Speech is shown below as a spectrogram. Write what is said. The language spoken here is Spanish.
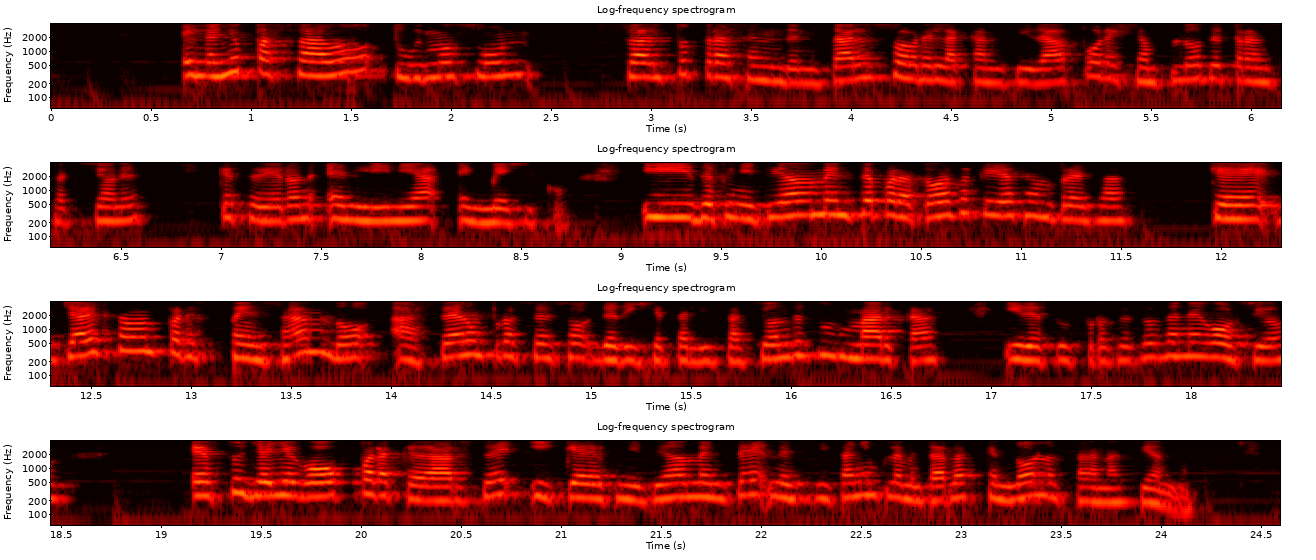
El año pasado tuvimos un salto trascendental sobre la cantidad, por ejemplo, de transacciones que se dieron en línea en México. Y definitivamente para todas aquellas empresas que ya estaban pensando hacer un proceso de digitalización de sus marcas y de sus procesos de negocio, esto ya llegó para quedarse y que definitivamente necesitan implementar las que no lo están haciendo.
